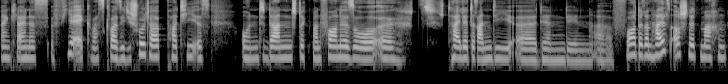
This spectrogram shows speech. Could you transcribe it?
ein kleines Viereck, was quasi die Schulterpartie ist. Und dann strickt man vorne so äh, Teile dran, die äh, den, den äh, vorderen Halsausschnitt machen.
